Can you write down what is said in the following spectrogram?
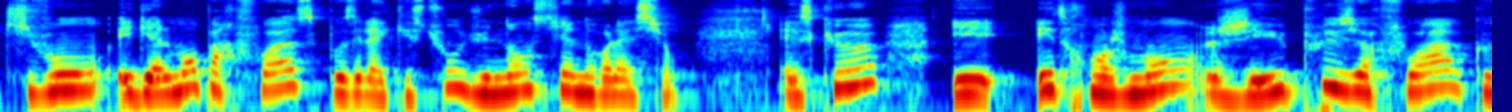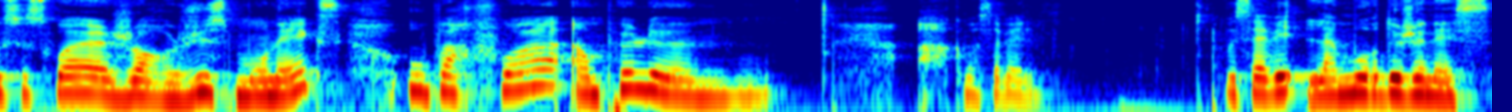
Qui vont également parfois se poser la question d'une ancienne relation. Est-ce que, et étrangement, j'ai eu plusieurs fois que ce soit genre juste mon ex, ou parfois un peu le... Ah, comment ça s'appelle? Vous savez, l'amour de jeunesse.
